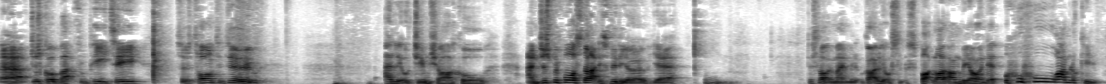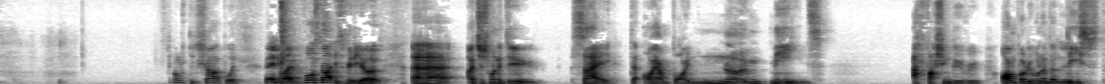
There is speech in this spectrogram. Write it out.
Uh, just got back from PT. So it's time to do a little gym haul. And just before I start this video, yeah, ooh, just like it made me, got a little spotlight on behind it. Ooh, I'm looking I'm looking sharp, boy. But anyway, before I start this video, uh, I just want to do say that I am by no means a fashion guru. I'm probably one of the least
